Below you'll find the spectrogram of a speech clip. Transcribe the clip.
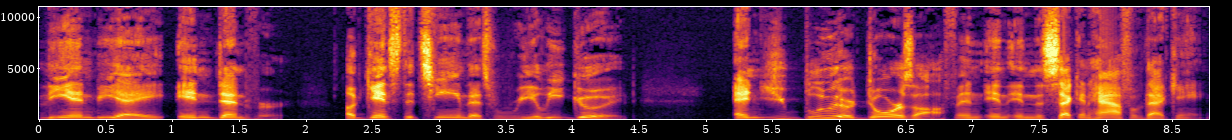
the NBA in Denver against a team that's really good. And you blew their doors off in, in, in the second half of that game.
